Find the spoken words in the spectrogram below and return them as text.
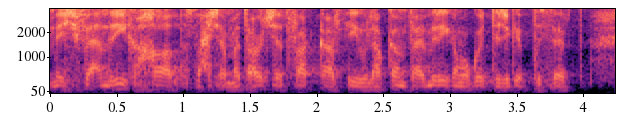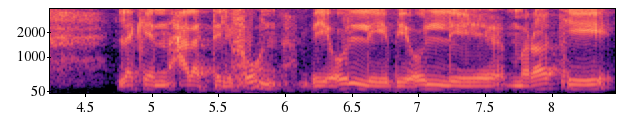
مش في أمريكا خالص عشان ما تقعدش تفكر فيه ولو كان في أمريكا ما كنتش جبت سيرته. لكن على التليفون بيقول لي بيقول لي مراتي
